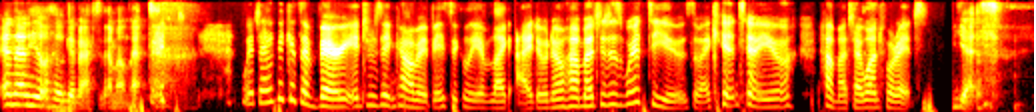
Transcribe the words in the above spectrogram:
and then he'll he'll get back to them on that. Which I think is a very interesting comment, basically, of like, I don't know how much it is worth to you, so I can't tell you how much I want for it. Yes.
